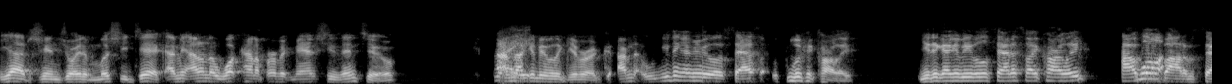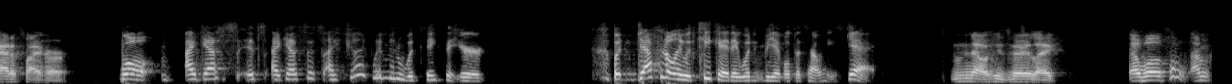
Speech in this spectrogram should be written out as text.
Yeah, she enjoyed a mushy dick. I mean, I don't know what kind of perfect man she's into. I'm not gonna be able to give her a. I'm. Not, you think I'm gonna be able to satisfy? Look at Carly. You think I'm gonna be able to satisfy Carly? How can Well- a bottom satisfy her? Well, I guess it's. I guess it's. I feel like women would think that you're But definitely with Kike, they wouldn't be able to tell he's gay. No, he's very like. Uh, well, some I'm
